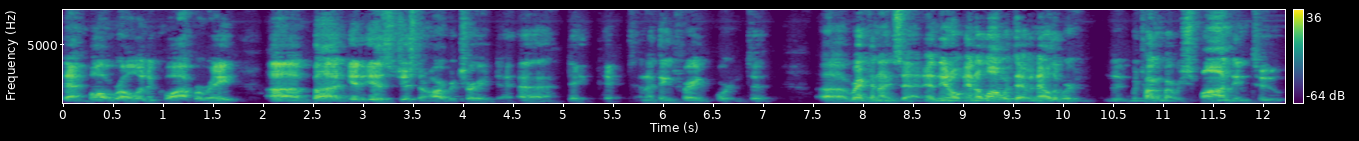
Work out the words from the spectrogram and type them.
that ball rolling and cooperate. Uh, but it is just an arbitrary uh, date picked, and I think it's very important to uh, recognize that. And you know, and along with that, now that we're we're talking about responding to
